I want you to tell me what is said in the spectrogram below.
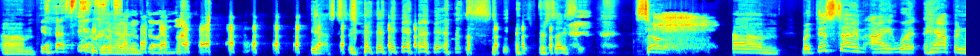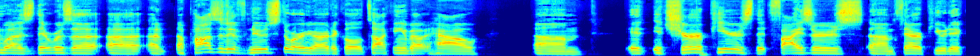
Um, yeah that's the equivalent And- of going live. yes. yes, yes, precisely. So, um, but this time, I what happened was there was a a, a, a positive news story article talking about how um, it it sure appears that Pfizer's um, therapeutic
